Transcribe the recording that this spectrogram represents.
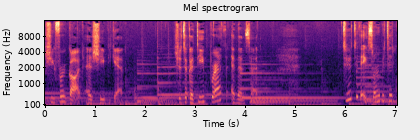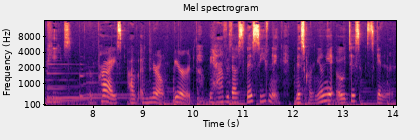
she forgot as she began. She took a deep breath and then said, Due to the exorbitant fees or price of a mural beard, we have with us this evening Miss Cornelia Otis Skinner.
